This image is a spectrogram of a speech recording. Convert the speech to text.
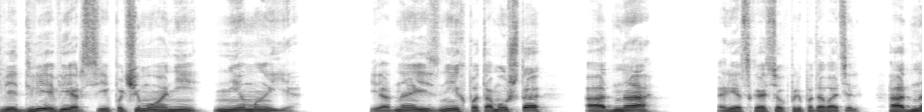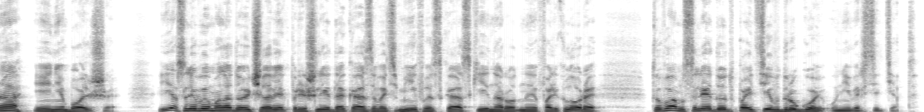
ведь две версии, почему они немые. И одна из них, потому что... Одна! Резко осек преподаватель. Одна и не больше. Если вы, молодой человек, пришли доказывать мифы, сказки и народные фольклоры, то вам следует пойти в другой университет.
